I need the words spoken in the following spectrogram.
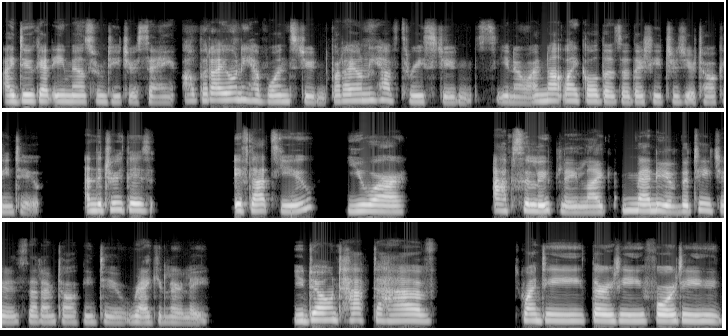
I do get emails from teachers saying, Oh, but I only have one student, but I only have three students. You know, I'm not like all those other teachers you're talking to. And the truth is, if that's you, you are absolutely like many of the teachers that I'm talking to regularly. You don't have to have 20, 30, 40,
